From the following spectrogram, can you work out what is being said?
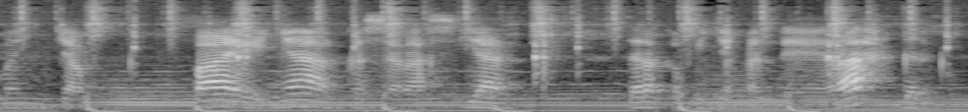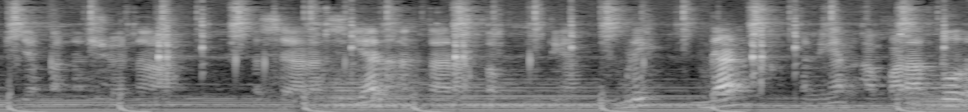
mencapainya keserasian antara kebijakan daerah dan kebijakan nasional keserasian antara kepentingan publik dan kepentingan aparatur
